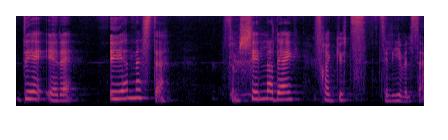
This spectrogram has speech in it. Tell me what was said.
Det er det eneste som skiller deg fra Guds tilgivelse.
